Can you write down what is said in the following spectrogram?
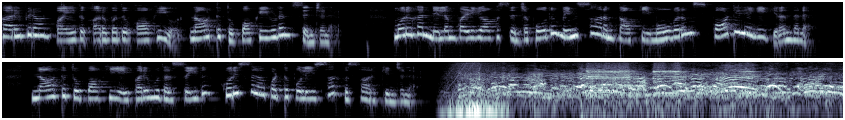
கரிபிரான் வயது அறுபது ஆகியோர் நாட்டு துப்பாக்கியுடன் சென்றனர். முருகன் நிலம் வழியாக சென்றபோது மின்சாரம் தாக்கி மூவரும் ஸ்பாட்டிலேயே இறந்தனர். நாட்டு துப்பாக்கியை பறிமுதல் செய்து குறிசலாப்பட்டு போலீசார் விசாரிக்கின்றனர். தருமபுரி மாவட்டம்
